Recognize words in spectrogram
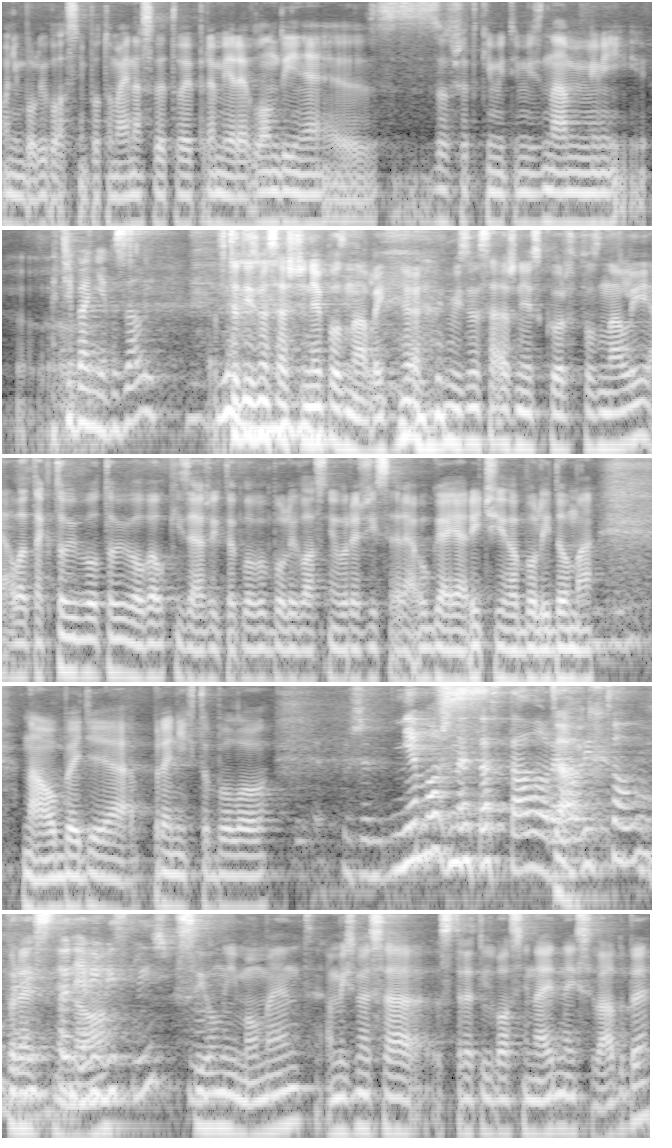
oni boli vlastne potom aj na svetovej premiére v Londýne e, so všetkými tými známymi. A teba nevzali? Vtedy sme sa ešte nepoznali. My sme sa až neskôr spoznali, ale tak to by bol, to by bol veľký zážitok, lebo boli vlastne u režiséra u Gaja Ričiho, boli doma na obede a pre nich to bolo že nemožné sa stalo tak, realitou, presne, to no, nevymyslíš. Silný moment a my sme sa stretli vlastne na jednej svadbe,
